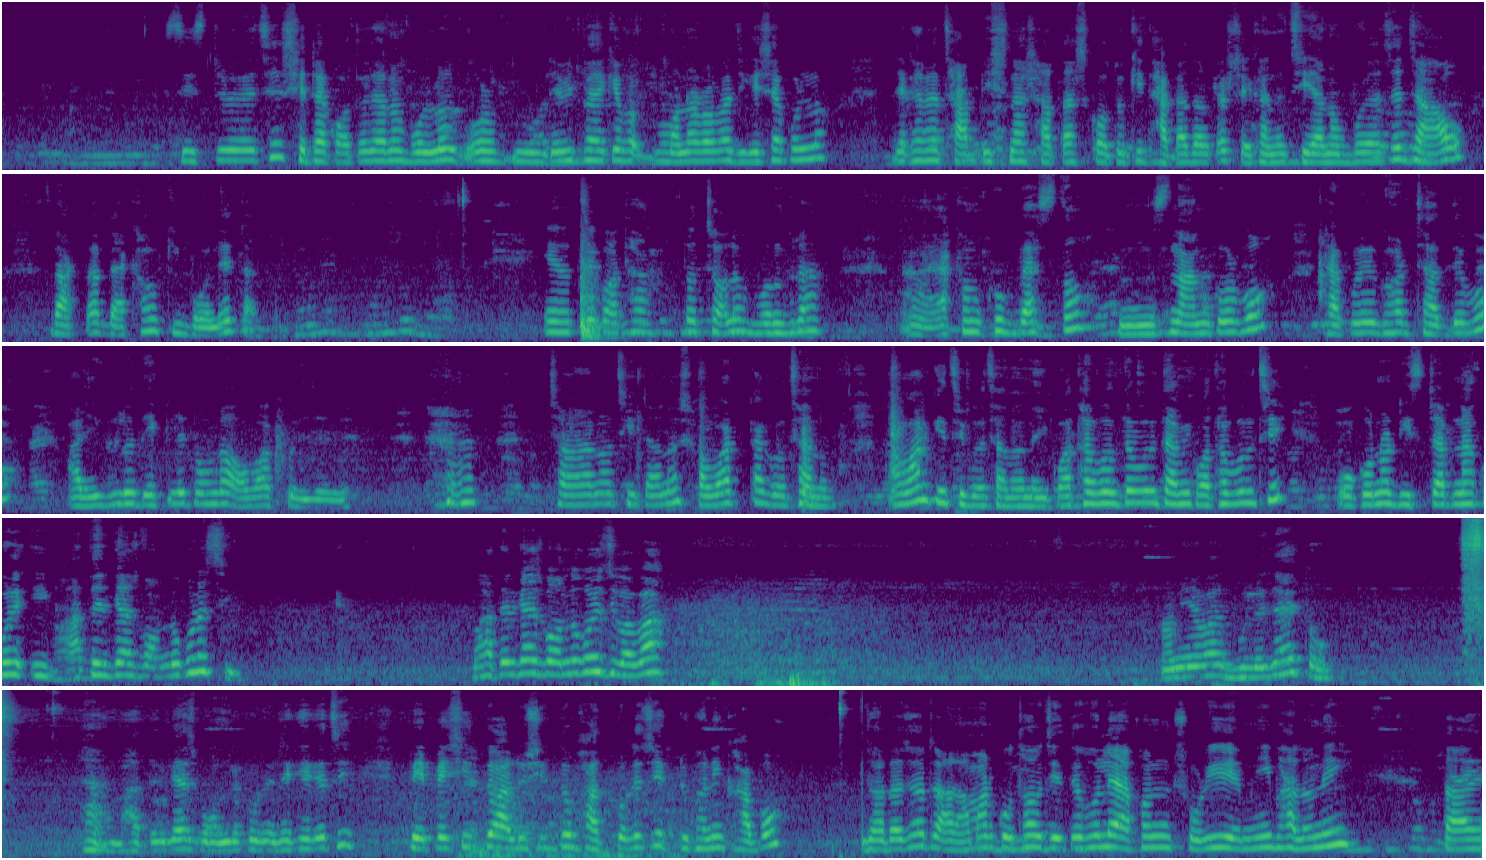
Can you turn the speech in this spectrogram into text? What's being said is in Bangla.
সিস্ট রয়েছে, সেটা কত যেন বলল। ওর ডেভিড ভাইকে মনার বাবা জিজ্ঞাসা করল, যেখানে ছাব্বিশ না সাতাশ কত কি থাকা দরকার, সেখানে ছিয়ানব্বই আছে, যাও। ডাক্তার দেখাও কি বলে তারপর এ হচ্ছে কথা। তো চলো বন্ধুরা এখন খুব ব্যস্ত স্নান করব, ঠাকুরের ঘর ছাদ দেব, আর এগুলো দেখলে তোমরা অবাক হয়ে যাবে। ছড়ানো, ছিটানো, সবারটা গোছানো। আমার কিছু গোছানো নেই। কথা বলতে বলতে আমি কথা বলছি। ও কোনো ডিস্টার্ব না করে, এই ভাতের গ্যাস বন্ধ করেছি? ভাতের গ্যাস বন্ধ করেছি বাবা? আমি আবার ভুলে যাই তো। হ্যাঁ ভাতের গ্যাস বন্ধ করে রেখে গেছি। পেঁপে সিদ্ধ, আলু সিদ্ধ ভাত করেছি, একটুখানি খাব। ঝটাঝট, আর আমার কোথাও যেতে হলে এখন শরীর এমনিই ভালো নেই। তাই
